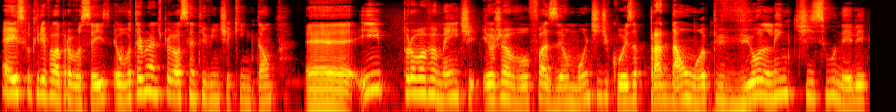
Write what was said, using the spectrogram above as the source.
é isso que eu queria falar pra vocês. Eu vou terminar de pegar o 120 aqui então, é... e provavelmente eu já vou fazer um monte de coisa pra dar um up violentíssimo nele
